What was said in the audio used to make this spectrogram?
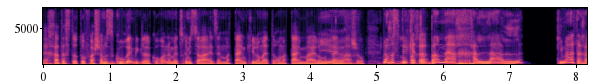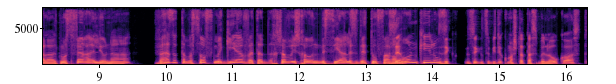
אחד השדות תעופה שם סגורים בגלל קורונה, הם היו צריכים לנסוע איזה 200 קילומטר או 200 מייל או 200 יואו. משהו. לא מספיק, אתה. בא מהחלל, כמעט החלל, האטמוספירה העליונה, ואז אתה בסוף מגיע ואתה, עכשיו יש לך נסיעה לשדה תעופה זה- רמון, כאילו? זה, זה, זה בדיוק כמו שאתה טס בלואו קוסט,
